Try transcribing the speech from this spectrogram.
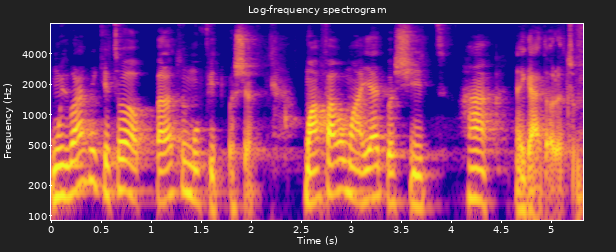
امیدوارم که کتاب براتون مفید باشه. موفق و معید باشید. حق نگهدارتون.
